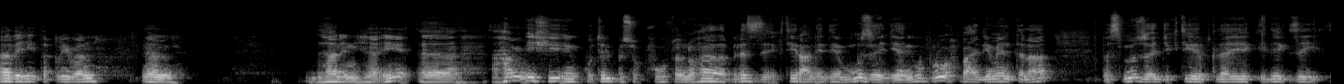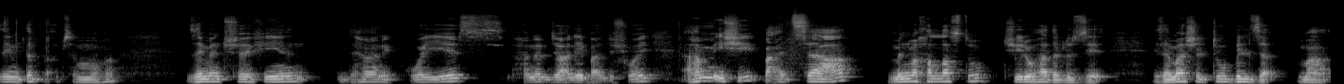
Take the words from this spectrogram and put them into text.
هذه تقريبا الدهان النهائي. آه، أهم إشي انكم تلبسوا كفوف لأنه هذا بلزق كتير على الإيدين مزعج يعني هو بروح بعد يومين ثلاث بس مزعج كتير بتلاقي هيك إيديك زي زي مدبقة بسموها. زي ما أنتم شايفين دهان كويس حنرجع عليه بعد شوي. أهم إشي بعد ساعة من ما خلصتوا تشيلوا هذا اللزيق إذا ما شلتوه بلزق مع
